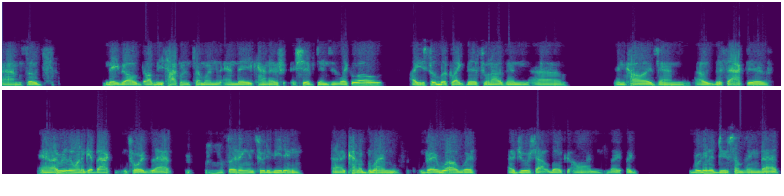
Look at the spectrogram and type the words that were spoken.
Um, so it's maybe I'll I'll be talking with someone and they kind of shift into like, well, I used to look like this when I was in uh, in college and I was this active, and I really want to get back towards that. so I think intuitive eating uh, kind of blends very well with a Jewish outlook on like, like we're going to do something that's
